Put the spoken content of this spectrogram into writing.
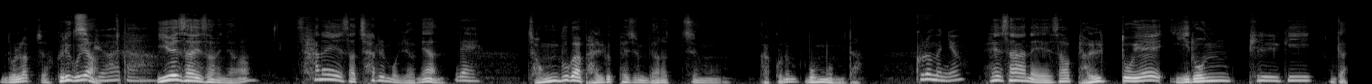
놀랍죠. 그리고요. 집요하다. 이 회사에서는요. 사내에서 차를 몰려면 네. 정부가 발급해준 면허증 갖고는 못 봅니다. 그러면요? 회사 내에서 별도의 이론 필기, 그러니까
